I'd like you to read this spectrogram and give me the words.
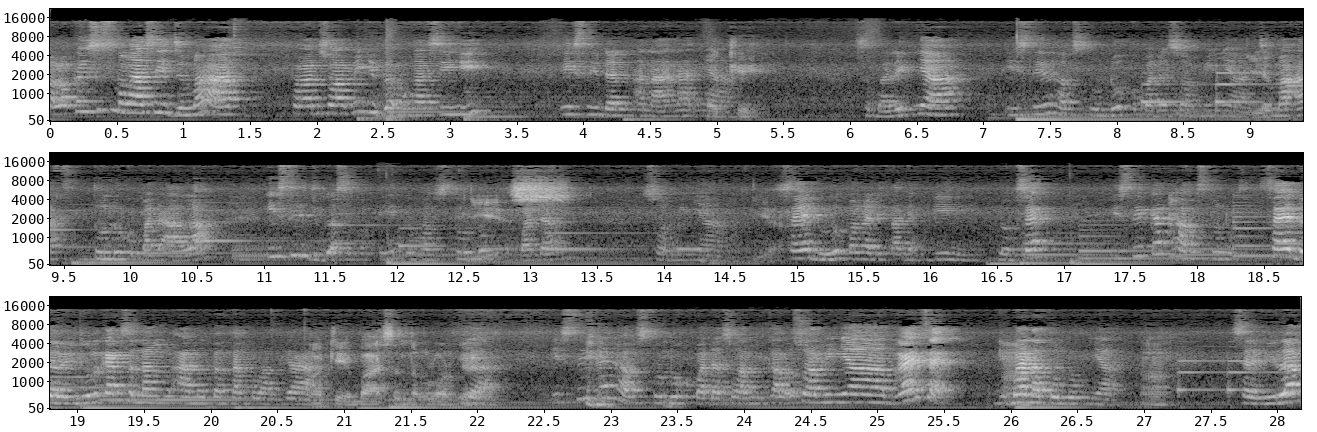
kalau Kristus mengasihi jemaat peran suami juga mengasihi istri dan anak-anaknya Oke. Sebaliknya, istri harus tunduk kepada suaminya. Iya. Jemaat tunduk kepada Allah, istri juga seperti itu harus tunduk Yes. kepada suaminya. Iya. Saya dulu pernah ditanya begini, loh saya istri kan harus tunduk. Saya dari dulu kan senang anu tentang keluarga. Oke, bahas tentang keluarga. Iya, istri kan harus tunduk kepada suami. Kalau suaminya brengsek, gimana tunduknya? Ah, Saya bilang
